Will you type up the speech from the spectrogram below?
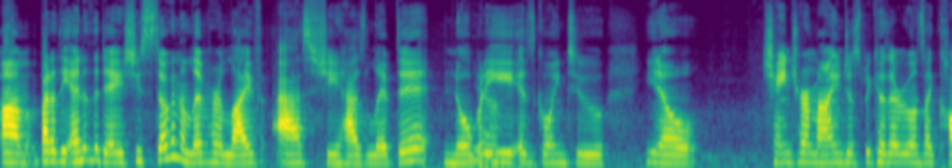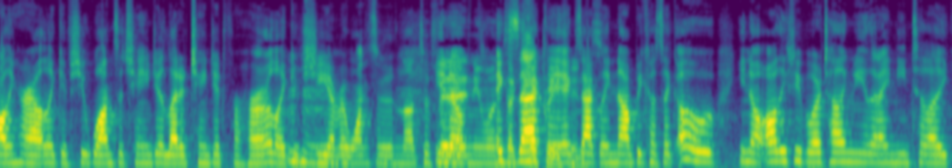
Um, but at the end of the day, she's still gonna live her life as she has lived it. Nobody is going to, you know, change her mind just because everyone's like calling her out. Like if she wants to change it, let her change it for her. Like if she mm-hmm. ever wants to Not to you fit know anyone's exactly expectations. exactly not because like oh you know all these people are telling me that i need to like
